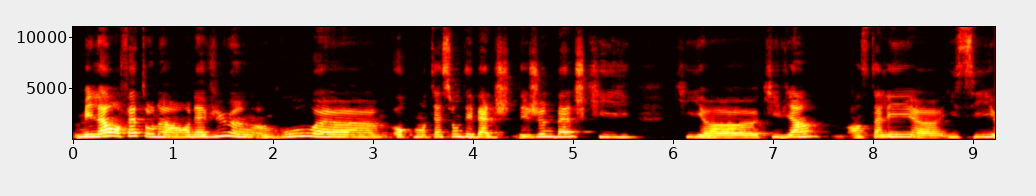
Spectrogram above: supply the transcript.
Mais là, en fait, on a, vu un, un gros euh, augmentation des jeunes Belges qui qui euh, vient installer euh, ici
